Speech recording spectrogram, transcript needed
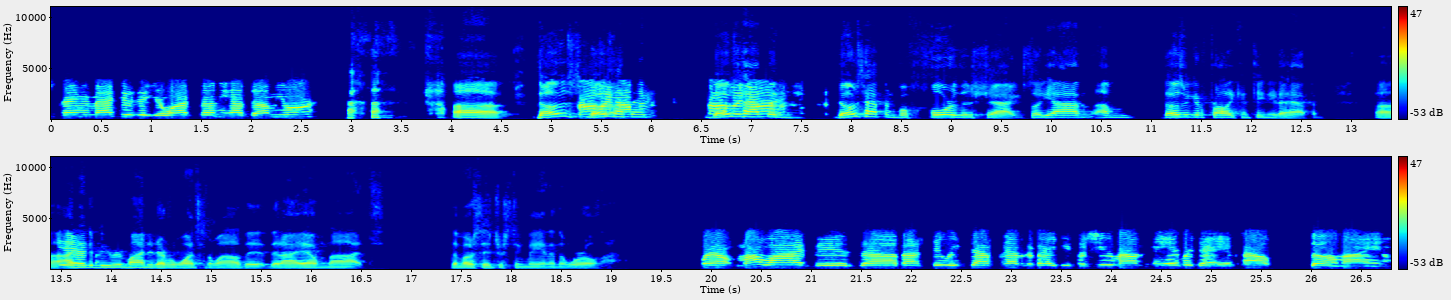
screaming matches at your wife telling you how dumb you are? uh, those, Probably those, not. Probably those not. happen those happen before the shack. So yeah, I'm I'm those are going to probably continue to happen. Uh, I need to be reminded every once in a while that that I am not the most interesting man in the world. Well, my wife is uh, about two weeks out from having a baby, so she reminds me every day of how dumb I am.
